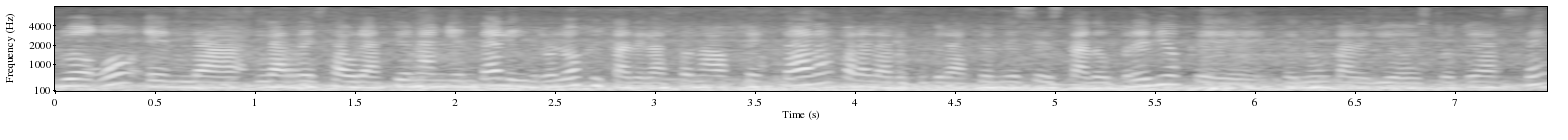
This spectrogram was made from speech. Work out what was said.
Luego, en la, restauración ambiental e hidrológica de la zona afectada para la recuperación de ese estado previo que, nunca debió estropearse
